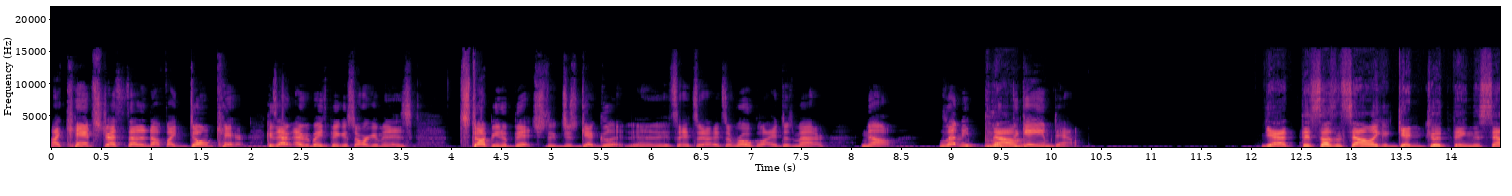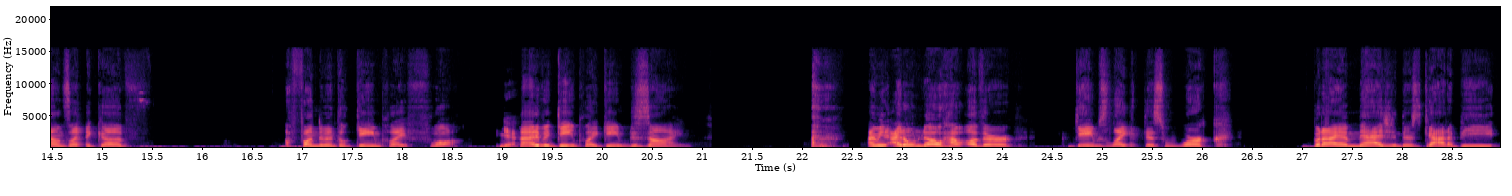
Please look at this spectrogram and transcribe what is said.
I can't stress that enough. I don't care because everybody's biggest argument is stop being a bitch. Just get good. Uh, it's it's a it's a roguelite. It doesn't matter. No, let me put no. the game down. Yeah, this doesn't sound like a get good thing. This sounds like a a fundamental gameplay flaw. Yeah, not even gameplay, game design. I mean, I don't know how other games like this work, but I imagine there's got to be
